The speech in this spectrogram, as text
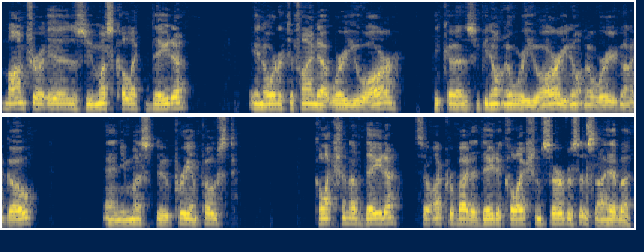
mantra is you must collect data in order to find out where you are, because if you don't know where you are, you don't know where you're going to go, and you must do pre and post collection of data. So I provide a data collection services. I have a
